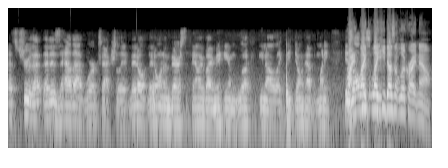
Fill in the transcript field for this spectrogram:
That's true. That that is how that works. Actually, they don't they don't want to embarrass the family by making them look, you know, like they don't have the money. Is right, like like he doesn't look right now.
